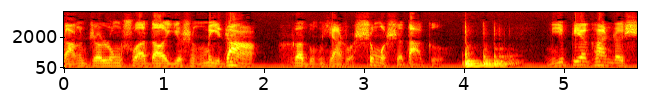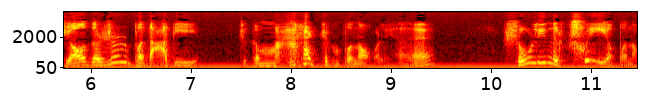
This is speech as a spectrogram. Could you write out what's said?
张志龙说道一声：“没账。”何宗宪说：“什么事，大哥？你别看这小子人不咋地。”这个马还真不孬了，哎，手里那锤也不孬。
